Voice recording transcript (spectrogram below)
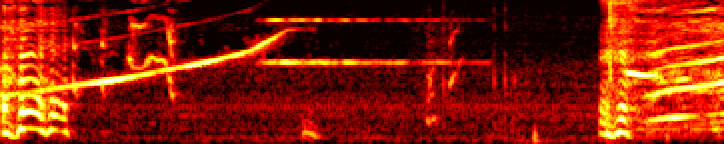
Ha ha ha.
